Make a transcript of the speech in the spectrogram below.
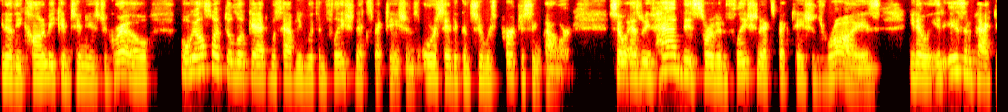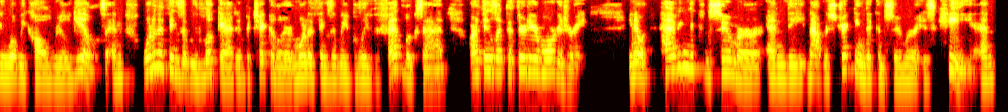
you know the economy continues to grow, but we also have to look at what's happening with inflation expectations or say the consumer's purchasing power. So as we've had these sort of inflation expectations rise, you know it is impacting what we call real yields. And one of the things that we look at in particular, and one of the things that we believe the Fed looks at, are things like the 30-year mortgage rate you know, having the consumer and the not restricting the consumer is key. And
